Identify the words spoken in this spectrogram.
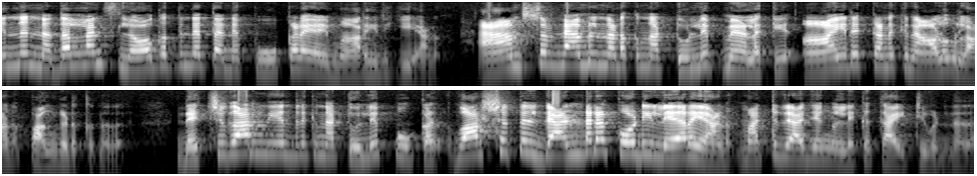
ഇന്ന് നെതർലാൻഡ്സ് ലോകത്തിന്റെ തന്നെ പൂക്കളയായി മാറിയിരിക്കുകയാണ്. ആംസ്റ്റർഡാമിൽ നടക്കുന്ന ടുലിപ്പ് മേളയ്ക്ക് ആയിരക്കണക്കിന് ആളുകളാണ് പങ്കെടുക്കുന്നത്. ഡച്ചുകാർ നിയന്ത്രിക്കുന്ന ടുലിപ്പ് പൂക്കൾ വർഷത്തിൽ രണ്ടര കോടിയിലേറെയാണ് മറ്റു രാജ്യങ്ങളിലേക്ക് കയറ്റിവിടുന്നത്.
